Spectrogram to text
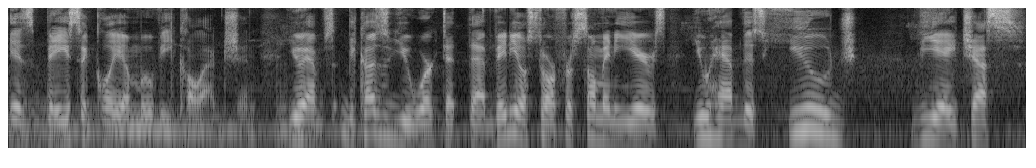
is basically a movie collection. Mm-hmm. You have because you worked at that video store for so many years. You have this huge VHS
